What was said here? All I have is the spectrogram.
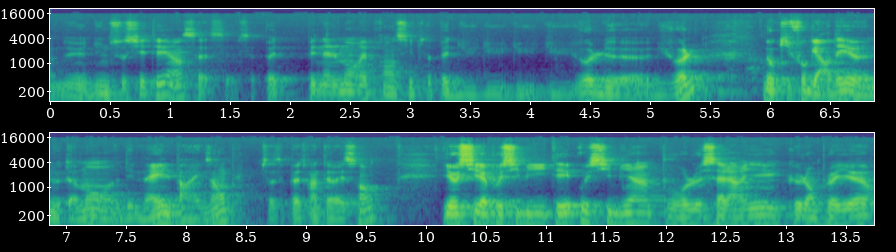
d'une société. Hein. Ça, ça, peut être pénalement répréhensible, ça peut être du, du, du vol. du vol. Donc, il faut garder euh, notamment euh, des mails, par exemple. Ça, ça peut être intéressant. Il y a aussi la possibilité, aussi bien pour le salarié que l'employeur,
